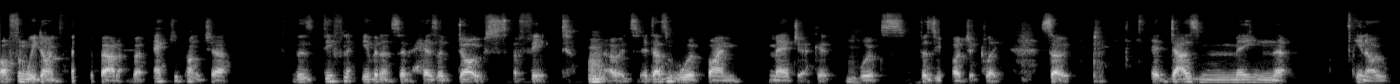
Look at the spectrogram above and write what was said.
Often we don't think about it, but acupuncture, there's definite evidence that it has a dose effect. Mm. You know, it doesn't work by magic; it mm. works physiologically. So it does mean that you know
